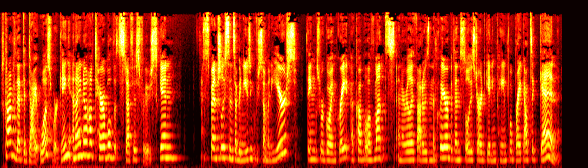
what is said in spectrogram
was confident that the diet was working, and I know how terrible that stuff is for your skin especially since I've been using it for so many years. Things were going great a couple of months, and I really thought I was in the clear, but then slowly started getting painful breakouts again.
